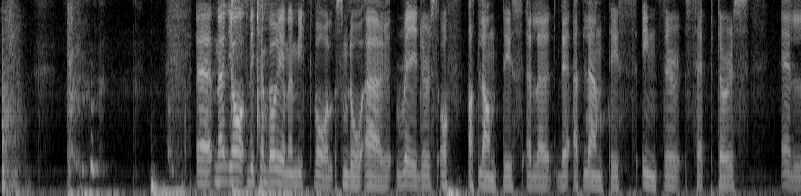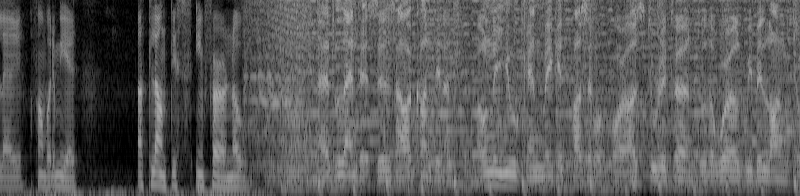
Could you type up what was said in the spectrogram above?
Eh, men ja, vi kan börja med mitt val som då är Raiders of Atlantis eller The Atlantis Interceptors. Eller, vad fan var det mer? Atlantis Inferno. Atlantis is our continent. Only you can make it possible for us to return to the world we belong to.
